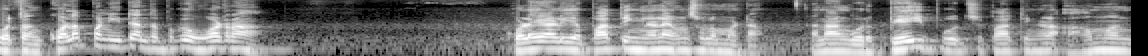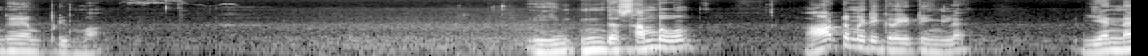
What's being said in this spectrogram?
ஒருத்தன் கொலை பண்ணிட்டு அந்த பக்கம் ஓடுறான். கொலையாளியை பார்த்தீங்கன்னா எவனும் சொல்ல மாட்டான். ஆனால் அங்கே ஒரு பேய் போச்சு பார்த்தீங்கன்னா ஆமாங்க அப்படிமா இந்த சம்பவம் ஆட்டோமேட்டிக் ரைட்டிங்கில் என்னை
